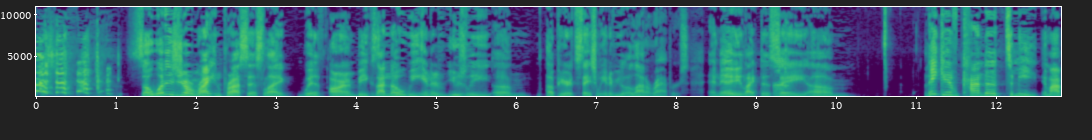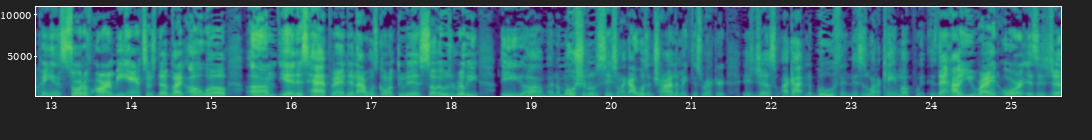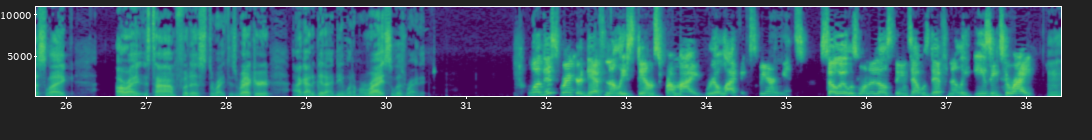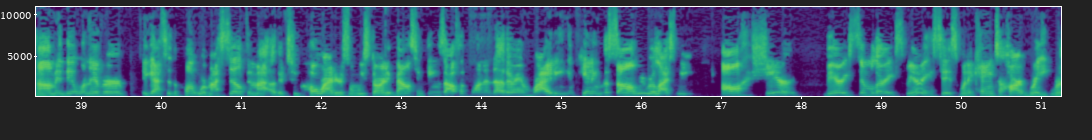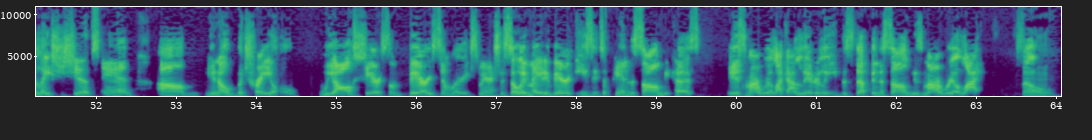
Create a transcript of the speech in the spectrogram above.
So, what is your writing process like with R and B? Because I know we inter- usually um, up here at the station we interview a lot of rappers, and they like to say um, they give kind of to me, in my opinion, sort of R and B answers. They'll be like, "Oh well, um, yeah, this happened, and I was going through this, so it was really the um, an emotional decision. Like I wasn't trying to make this record. It's just I got in the booth, and this is what I came up with. Is that how you write, or is it just like, all right, it's time for this to write this record. I got a good idea what I'm gonna write, so let's write it. Well, this record definitely stems from my real life experience. So it was one of those things that was definitely easy to write. Mhm. Um, and then whenever it got to the point where myself and my other two co-writers, when we started bouncing things off of one another and writing and penning the song, we realized we all shared very similar experiences when it came to heartbreak, relationships, and um, you know, betrayal. We all shared some very similar experiences, so it made it very easy to pen the song because it's my real. Like I literally, the stuff in the song is my real life. So,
